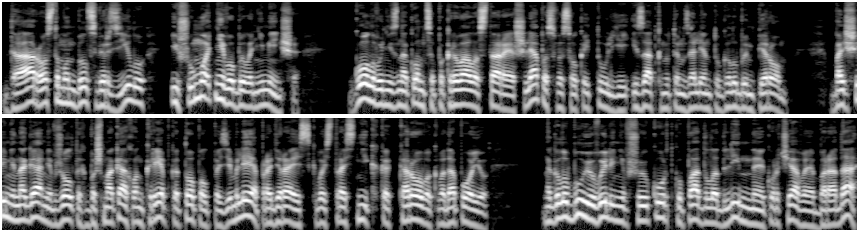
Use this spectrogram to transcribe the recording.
Да, ростом он был с верзилу, и шуму от него было не меньше. Голову незнакомца покрывала старая шляпа с высокой тульей и заткнутым за ленту голубым пером. Большими ногами в желтых башмаках он крепко топал по земле, продираясь сквозь тростник, как корова к водопою — на голубую выленившую куртку падала длинная курчавая борода,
